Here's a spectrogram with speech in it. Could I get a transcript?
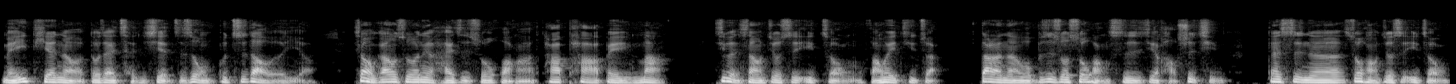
每一天呢都在呈现，只是我们不知道而已啊。像我刚刚说那个孩子说谎啊，他怕被骂，基本上就是一种防卫机转。当然呢，我不是说说谎是一件好事情。但是呢，说谎就是一种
